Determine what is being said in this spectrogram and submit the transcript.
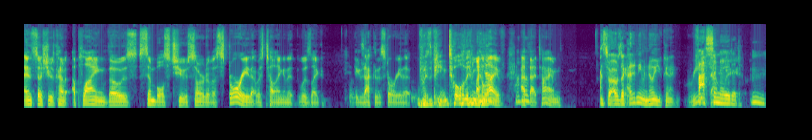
And so she was kind of applying those symbols to sort of a story that was telling, and it was like exactly the story that was being told in my yeah. life uh-huh. at that time. And so I was like, I didn't even know you can read. Fascinated. Mm.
